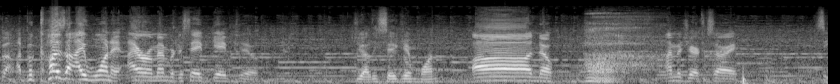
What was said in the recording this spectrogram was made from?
but because I won it, I remember to save game two. Did you at least save game one? Uh no. I'm a jerk. Sorry. See,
